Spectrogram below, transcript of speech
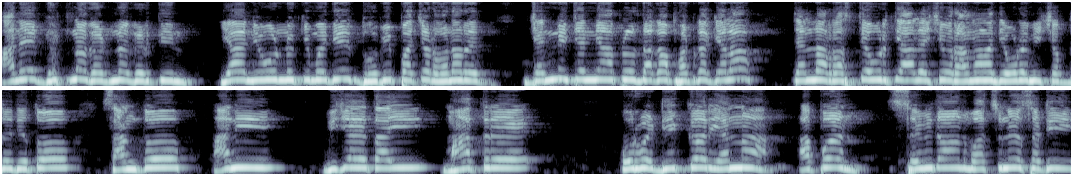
अनेक घटना घटना घडतील. या निवडणुकीमध्ये धोबी पाचड होणार आहेत. ज्यांनी ज्यांनी आपला दगा फटका केला त्यांना रस्त्यावरती आल्याशिवाय राहणार एवढं मी शब्द देतो सांगतो. आणि विजयताई म्हात्रे पूर्व ढिक्कर यांना आपण संविधान वाचवण्यासाठी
